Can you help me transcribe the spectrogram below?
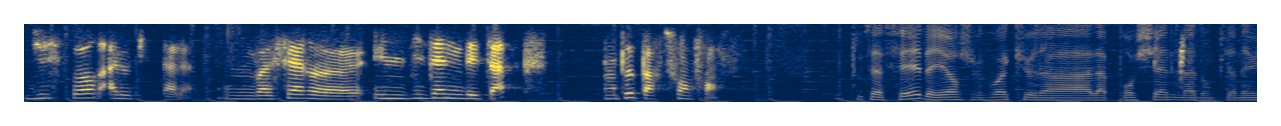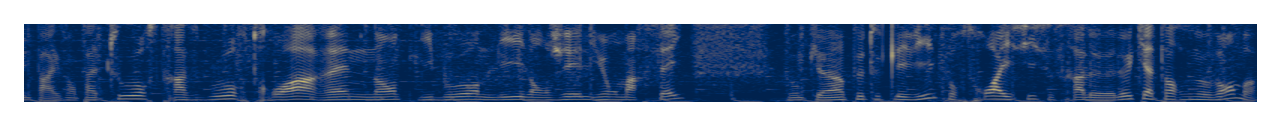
du sport à l'hôpital. On va faire une dizaine d'étapes un peu partout en France. Tout à fait. D'ailleurs, je vois que la, prochaine, là, donc il y en a une par exemple à Tours, Strasbourg, Troyes, Rennes, Nantes, Libourne, Lille, Angers, Lyon, Marseille. Donc euh, un peu toutes les villes. Pour Troyes ici, ce sera le, 14 novembre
